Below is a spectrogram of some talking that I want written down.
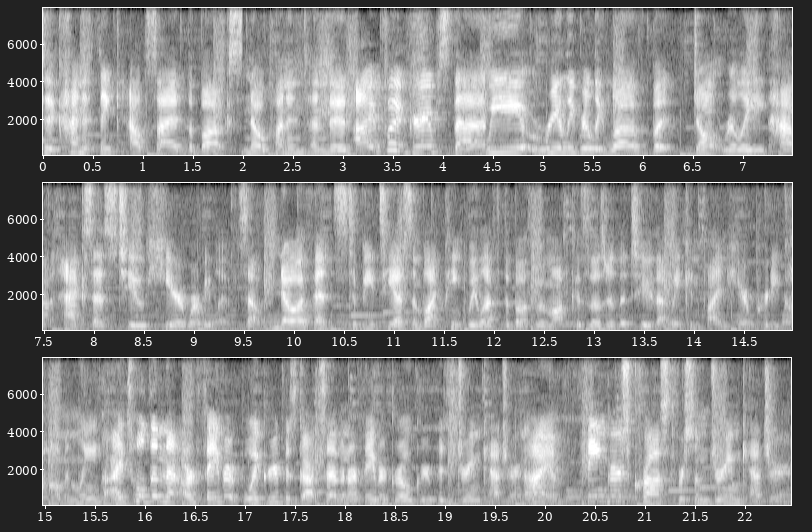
to kind of think outside the box, no pun intended, I put groups that we really really love but don't really have access to here where we live. So no offense to BTS and Blackpink, we left the both of them off because those are the two that we can find here pretty commonly. I told them that our favorite boy group is GOT7, our favorite girl group is Dreamcatcher, and I am fingers crossed for some Dreamcatcher.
